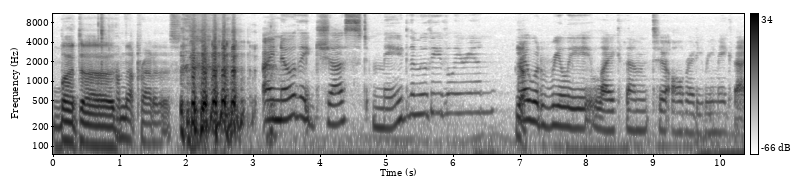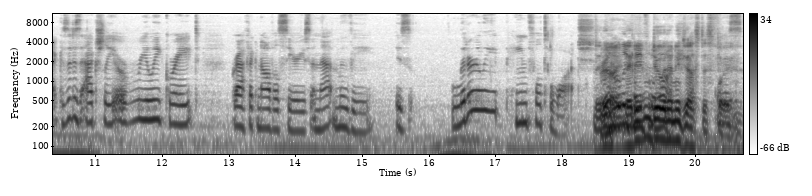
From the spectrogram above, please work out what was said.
but uh, I'm not proud of this. I know they just made the movie Valerian. Yeah. I would really like them to already remake that because it is actually a really great graphic novel series, and that movie is literally painful to watch. they, Really? didn't, they didn't do it any justice It for you.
